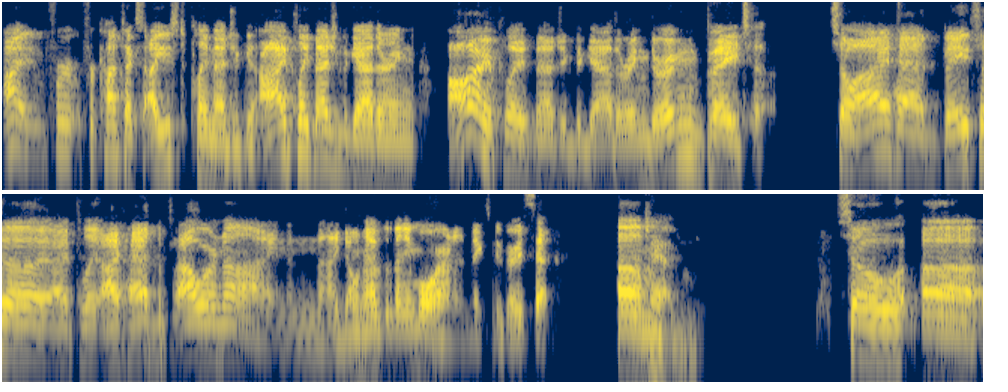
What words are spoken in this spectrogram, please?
I for for context, I used to play Magic. I played Magic the Gathering. I played Magic the Gathering during beta. So I had beta. I play. I had the Power Nine, and I don't have them anymore, and it makes me very sad. Um, Yeah. so uh,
